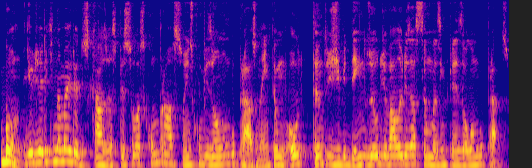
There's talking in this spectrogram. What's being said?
Bom, eu diria que na maioria dos casos as pessoas compram ações com visão a longo prazo, né? Então, ou tanto de dividendos ou de valorização das empresas ao longo prazo.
